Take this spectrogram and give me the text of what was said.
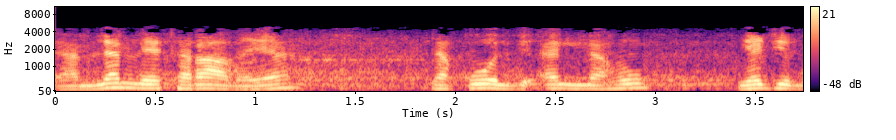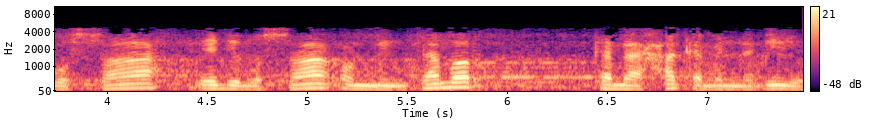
يعني لم يتراضيا نقول بأنه يجب الصاع يجب صاع من تمر كما حكم النبي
